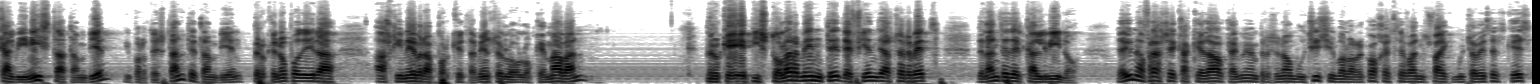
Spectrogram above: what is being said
calvinista también y protestante también, pero que no podía ir a, Ginebra porque también se lo, quemaban, pero que epistolarmente defiende a Servet delante del Calvino. Y hay una frase que ha quedado, que a mí me ha impresionado muchísimo, lo recoge Stefan Zweig muchas veces, que es,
